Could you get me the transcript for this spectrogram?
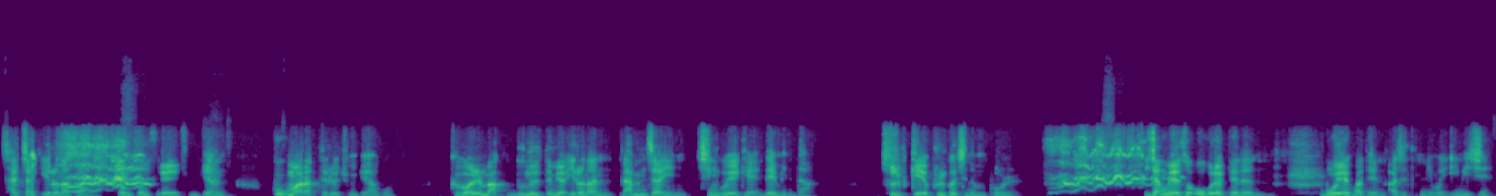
살짝 일어나서 정성스레 준비한 고구마 라떼를 준비하고 그걸 막 눈을 뜨며 일어난 남자인 친구에게 내민다. 수줍게 붉어지는 볼. 이 장면에서 오버랩 되는 모해화된 아제트님의 이미지.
